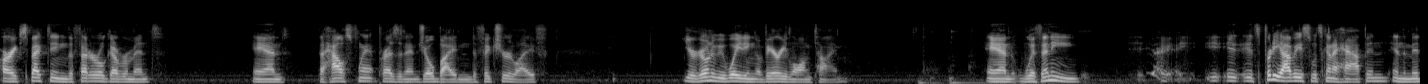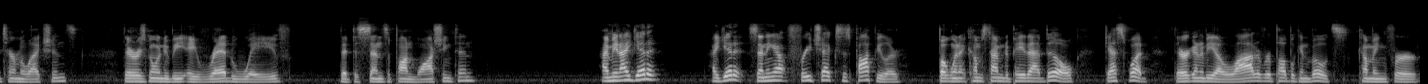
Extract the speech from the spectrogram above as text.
are expecting the federal government and the houseplant president Joe Biden to fix your life, you're going to be waiting a very long time. And with any, it's pretty obvious what's going to happen in the midterm elections. There is going to be a red wave that descends upon Washington. I mean, I get it. I get it. Sending out free checks is popular, but when it comes time to pay that bill, guess what? There are going to be a lot of Republican votes coming for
